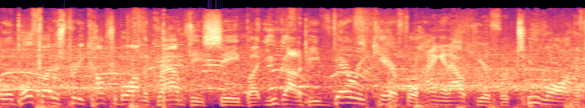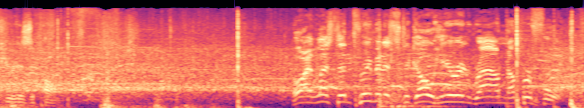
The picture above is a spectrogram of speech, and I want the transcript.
Well, both fighters pretty comfortable on the ground, DC, but you got to be very careful hanging out here for too long if you're his opponent. All right, less than three minutes to go here in round number four.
